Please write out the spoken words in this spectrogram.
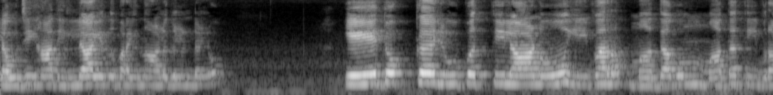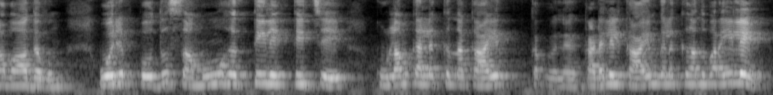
ലവ് ജിഹാദ് ഇല്ല എന്ന് പറയുന്ന ആളുകളുണ്ടല്ലോ. ഏതൊക്കെ രൂപത്തിലാണോ ഇവർ മതവും മത തീവ്രവാദവും ഒരു പൊതുസമൂഹത്തിലെത്തിച്ച് കുളം കലക്കുന്ന കായ പിന്നെ കടലിൽ കായം കലക്കുക എന്ന് പറയില്ലേ?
